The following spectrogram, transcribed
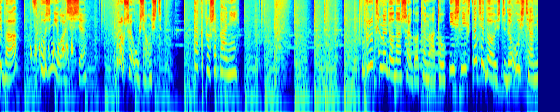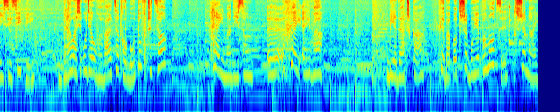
Ewa, spóźniłaś się. Proszę usiąść. Tak, proszę pani. Wróćmy do naszego tematu. Jeśli chcecie dojść do ujścia Mississippi, Brałaś udział w walce kogutów, czy co? Hej, Madison. E, hej, Ewa. Biedaczka, chyba potrzebuje pomocy. Trzymaj.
